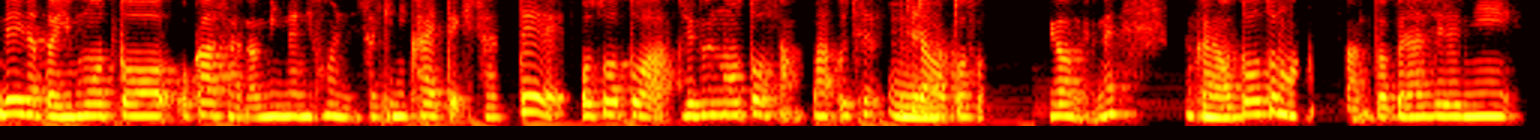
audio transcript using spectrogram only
レイナと妹お母さんがみんな日本に先に帰ってきちゃって弟は自分のお父さん、まあ、うちうちらのお父さんと違うんだよね、だから弟のお父さんとブラジルに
